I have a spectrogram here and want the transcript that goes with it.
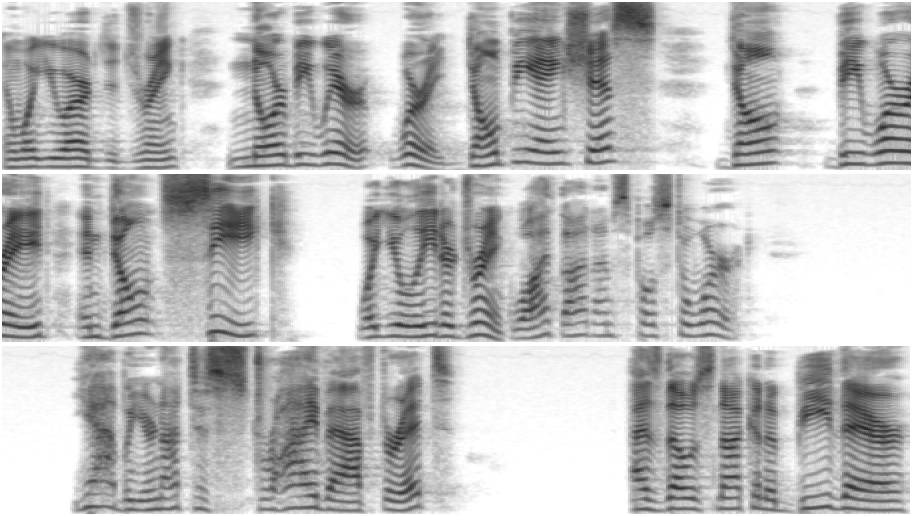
and what you are to drink, nor be worried. Don't be anxious. Don't be worried and don't seek what you'll eat or drink. Well, I thought I'm supposed to work. Yeah, but you're not to strive after it as though it's not going to be there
